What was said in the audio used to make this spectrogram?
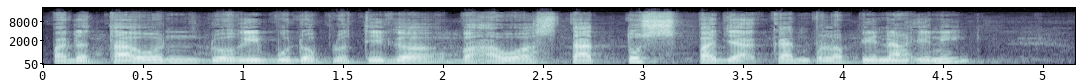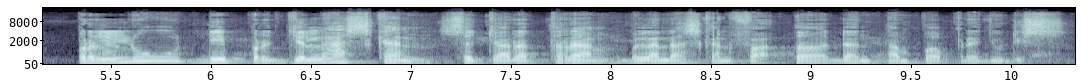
pada tahun 2023 bahawa status pajakan Pulau Pinang ini perlu diperjelaskan secara terang berlandaskan fakta dan tanpa prejudis.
